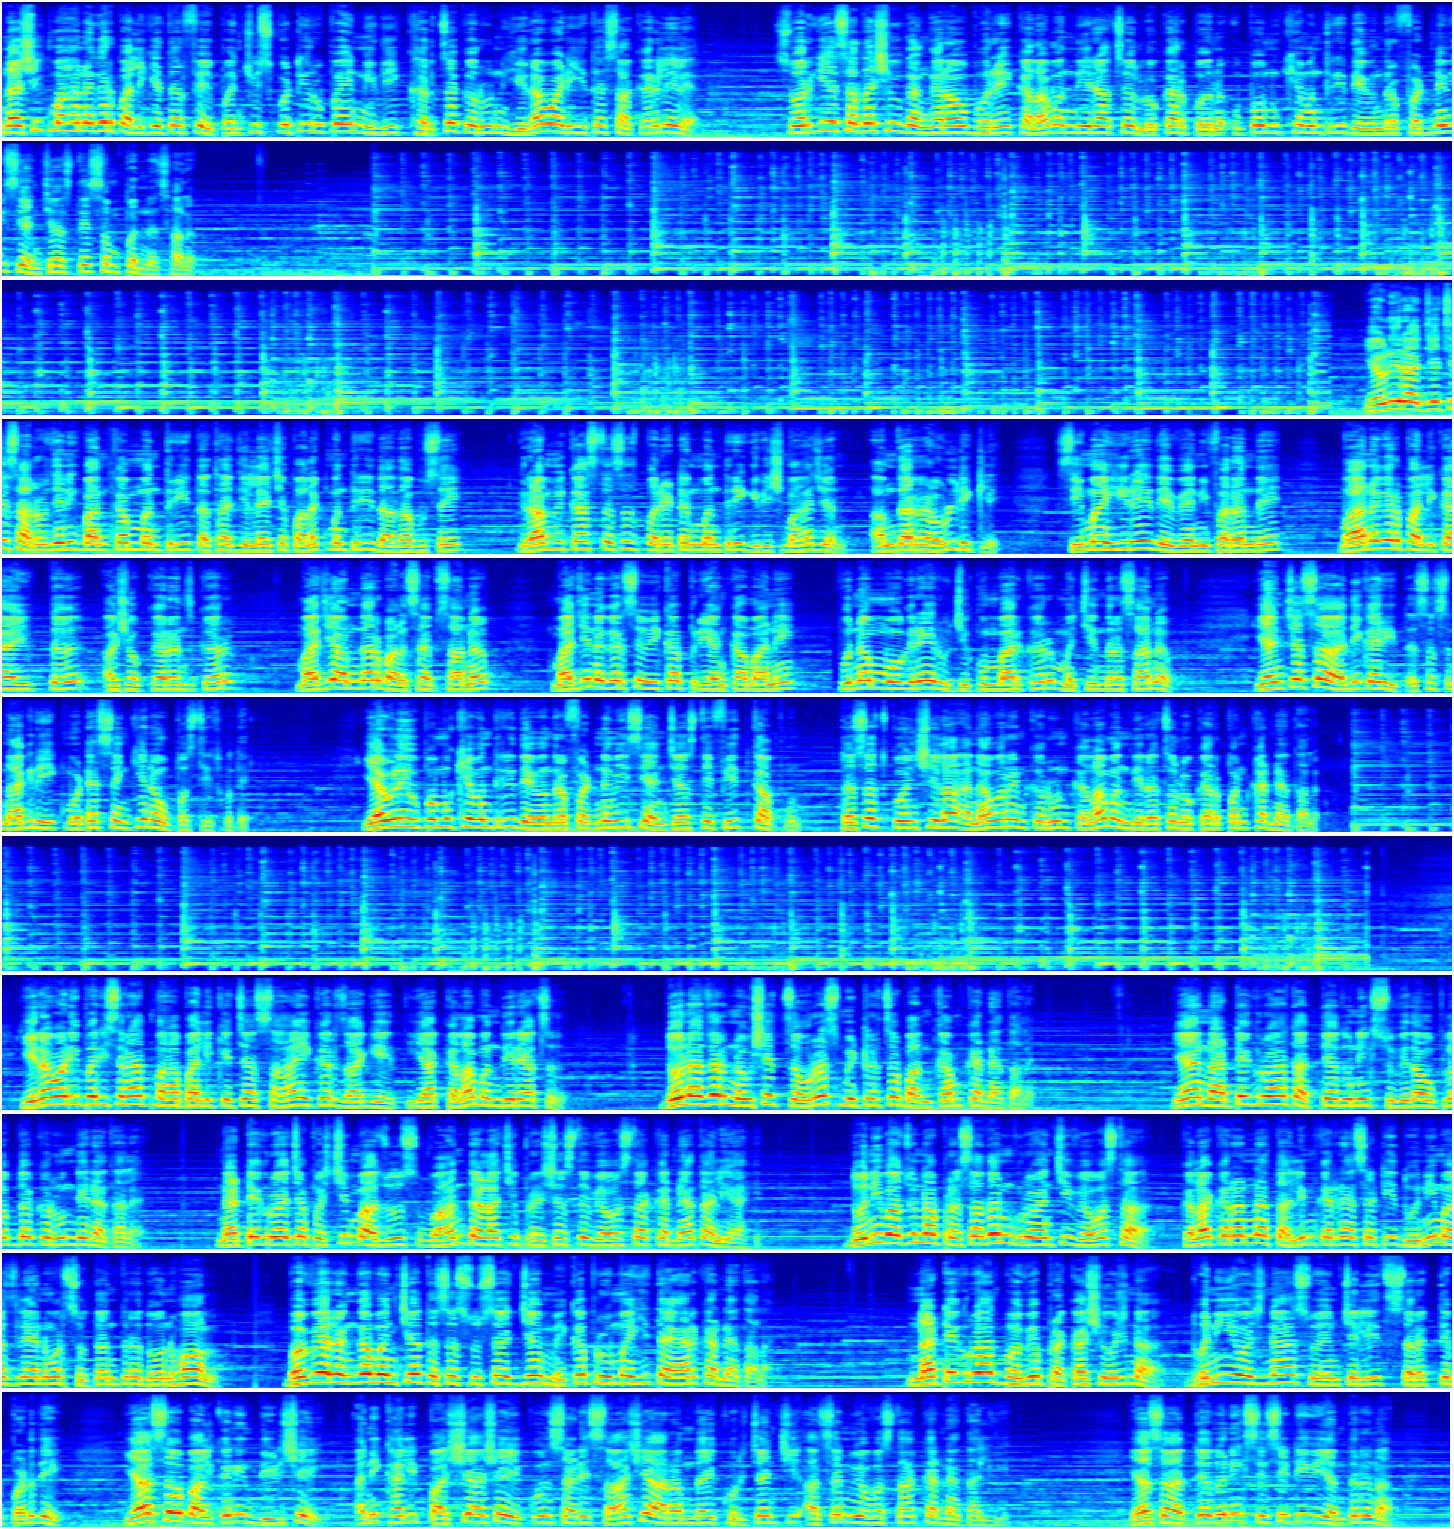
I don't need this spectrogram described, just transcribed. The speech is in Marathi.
नाशिक महानगरपालिकेतर्फे पंचवीस कोटी रुपये निधी खर्च करून हिरावाडी इथं साकारलेल्या. स्वर्गीय सदाशिव गंगाराव भोरे कला मंदिराचं लोकार्पण उपमुख्यमंत्री देवेंद्र फडणवीस यांच्या हस्ते संपन्न झालं. यावेळी राज्याचे सार्वजनिक बांधकाम मंत्री तथा जिल्ह्याचे पालकमंत्री दादा भुसे ग्रामविकास तसंच पर्यटन मंत्री गिरीश महाजन आमदार राहुल डिकले सीमा हिरे देवयानी फरांदे महानगरपालिका आयुक्त अशोक करंजकर माजी आमदार बाळासाहेब सानप माजी नगरसेविका प्रियंका माने पूनम मोगरे रुची कुंभारकर मच्छिंद्र सानप यांच्यासह अधिकारी तसंच नागरिक मोठ्या संख्येनं उपस्थित होते. यावेळी उपमुख्यमंत्री देवेंद्र फडणवीस यांच्या हस्ते फीत कापून तसंच कोनशिला अनावरण करून कला मंदिराचं लोकार्पण करण्यात आलं. हिरावाडी परिसरात महापालिकेच्या सहा एकर जागेत या कला मंदिराचं दोन हजार नऊशे चौरस मीटरचं बांधकाम करण्यात आलं या नाट्यगृहात अत्याधुनिक सुविधा उपलब्ध करून देण्यात आल्या. नाट्यगृहाच्या पश्चिम बाजूस वाहनतळाची प्रशस्त व्यवस्था करण्यात आली आहे. दोन्ही बाजूंना प्रसाधनगृहांची व्यवस्था कलाकारांना तालीम करण्यासाठी दोन्ही मजल्यांवर स्वतंत्र दोन हॉल भव्य रंगमंच तसंच सुसज्ज मेकअप रूमही तयार करण्यात आला. नाट्यगृहात भव्य प्रकाश योजना ध्वनी योजना स्वयंचलित सरकते पडदे यासह बाल्कनीत दीडशे आणि खाली पाचशे अशा एकूण साडेसहाशे आरामदायी खुर्च्यांची आसन व्यवस्था करण्यात आली आहे. यासह अत्याधुनिक सीसीटीव्ही यंत्रणा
